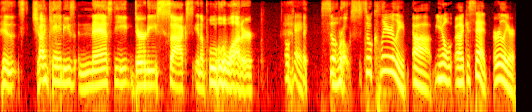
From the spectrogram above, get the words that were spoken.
His John Candy's nasty, dirty socks in a pool of water. Okay. So Gross. so clearly, uh, you know, like I said earlier,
